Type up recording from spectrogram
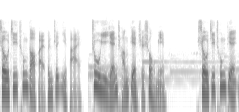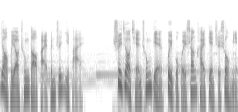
手机充到百分之一百，注意延长电池寿命。手机充电要不要充到百分之一百？睡觉前充电会不会伤害电池寿命？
